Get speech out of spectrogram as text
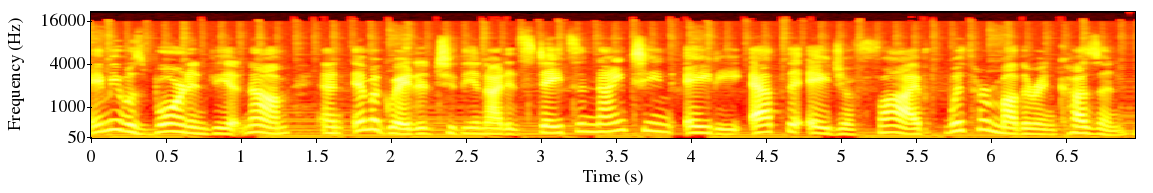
Amy was born in Vietnam and immigrated to the United States in 1980 at the age of five with her mother and cousin.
